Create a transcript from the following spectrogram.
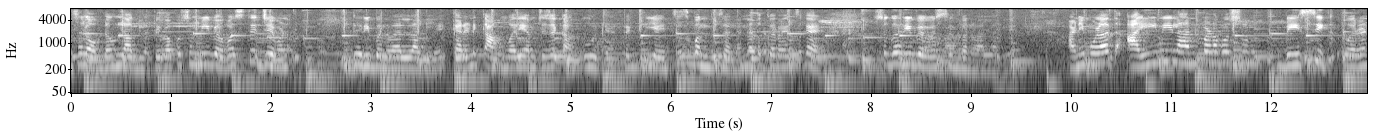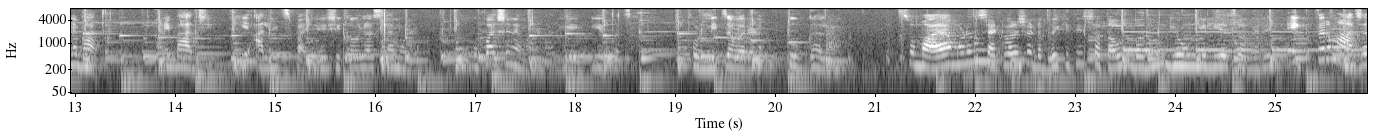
असं लॉकडाऊन लागलं तेव्हापासून मी व्यवस्थित जेवण घरी बनवायला लागले. कारण कामवाली आमच्या ज्या काकू होत्या तर यायचंच बंद झालं ना तर करायचं काय? सो घरी व्यवस्थित बनवायला लागले. आणि मुळात आईने लहानपणापासून बेसिक वरण भात आणि भाजी ही आलीच पाहिजे. हे शिकवलं असल्यामुळे उपाशी नाही म्हणणार हे येतच. फोडणीचं वरण तूप घालून. सो माया म्हणून सेटवर असे डबे किती स्वतःहून बनवून घेऊन गेली आहेस वगैरे? एक तर माझं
